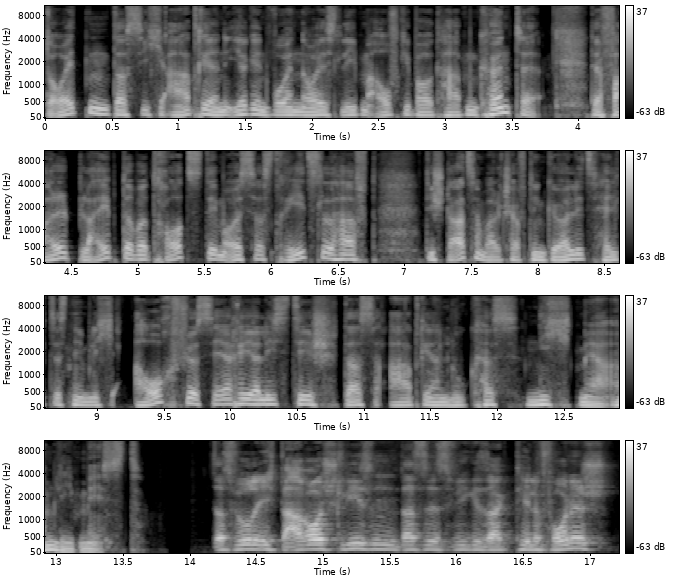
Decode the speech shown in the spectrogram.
deuten, dass sich Adrian irgendwo ein neues Leben aufgebaut haben könnte. Der Fall bleibt aber trotzdem äußerst rätselhaft. Die Staatsanwaltschaft in Görlitz hält es nämlich auch für sehr realistisch, dass Adrian Lukas nicht mehr am Leben ist. Das würde ich daraus schließen, dass es, wie gesagt, telefonisch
